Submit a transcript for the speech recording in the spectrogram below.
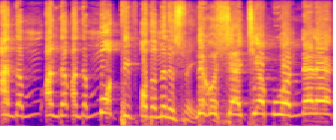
and the and the and the motive of the ministry. nĩ gũcenjia muonere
